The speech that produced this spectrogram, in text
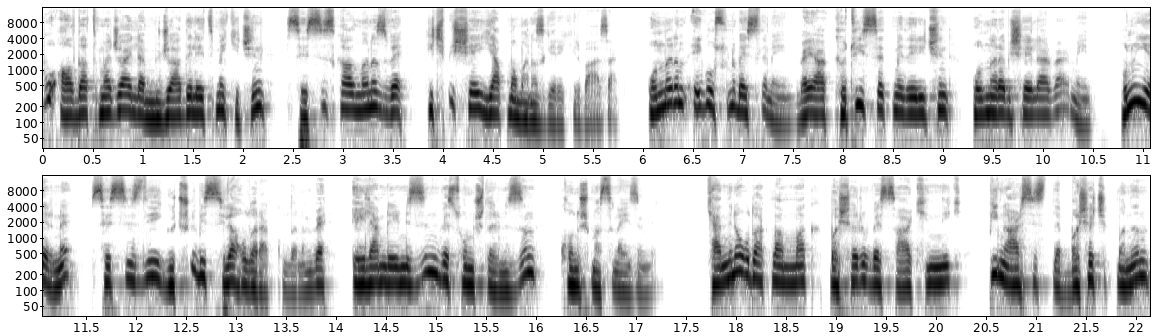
Bu aldatmacayla mücadele etmek için sessiz kalmanız ve hiçbir şey yapmamanız gerekir bazen. Onların egosunu beslemeyin veya kötü hissetmeleri için onlara bir şeyler vermeyin. Bunun yerine sessizliği güçlü bir silah olarak kullanın ve eylemlerinizin ve sonuçlarınızın konuşmasına izin verin. Kendine odaklanmak, başarı ve sakinlik bir narsistle başa çıkmanın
